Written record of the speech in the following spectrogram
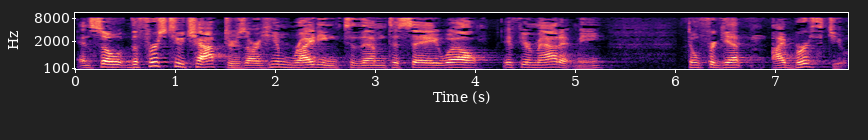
And so the first two chapters are him writing to them to say, well, if you're mad at me, don't forget I birthed you.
